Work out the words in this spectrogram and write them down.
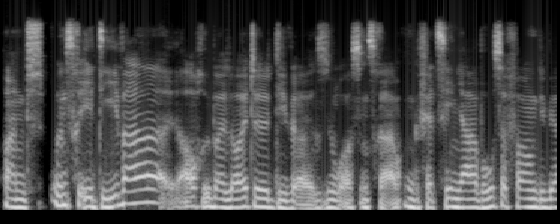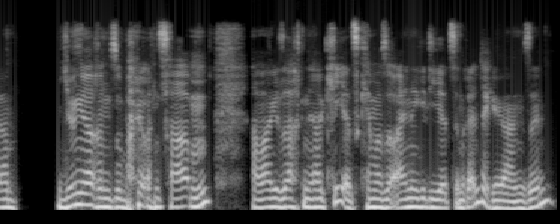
Und unsere Idee war, auch über Leute, die wir so aus unserer ungefähr zehn Jahre Berufserfahrung, die wir Jüngeren so bei uns haben, haben wir gesagt, ja, okay, jetzt kennen wir so einige, die jetzt in Rente gegangen sind.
